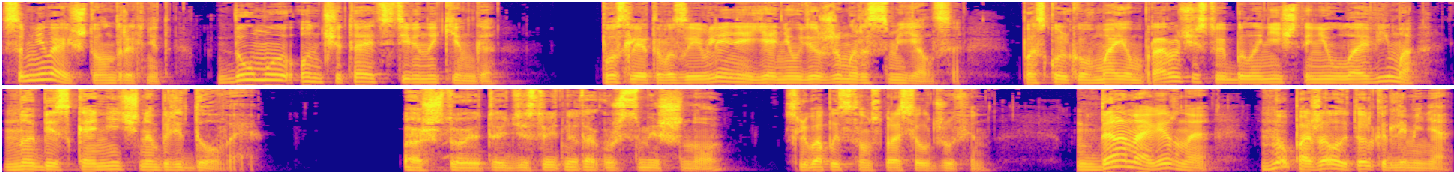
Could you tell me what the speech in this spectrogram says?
сомневаюсь, что он дрыхнет. Думаю, он читает Стивена Кинга. После этого заявления я неудержимо рассмеялся, поскольку в моем пророчестве было нечто неуловимо, но бесконечно бредовое. А что это действительно так уж смешно? с любопытством спросил Джуфин. Да, наверное, но, пожалуй, только для меня.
